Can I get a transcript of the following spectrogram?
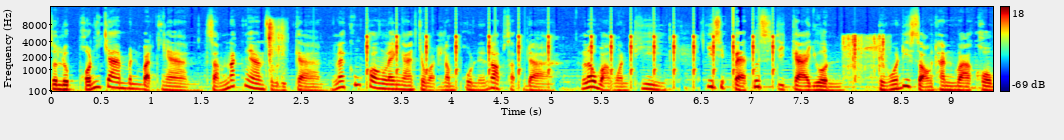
สรุปผลการปฏิบัติงาน สำนักงานสวัสดิการ และคุ้มครองแรงงานจังหวัดลำพูนในรอบสัปดาห์ ระหว่างวันที่ 28 พฤศจิกายน ถึงวันที่ 2 ธันวาคม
